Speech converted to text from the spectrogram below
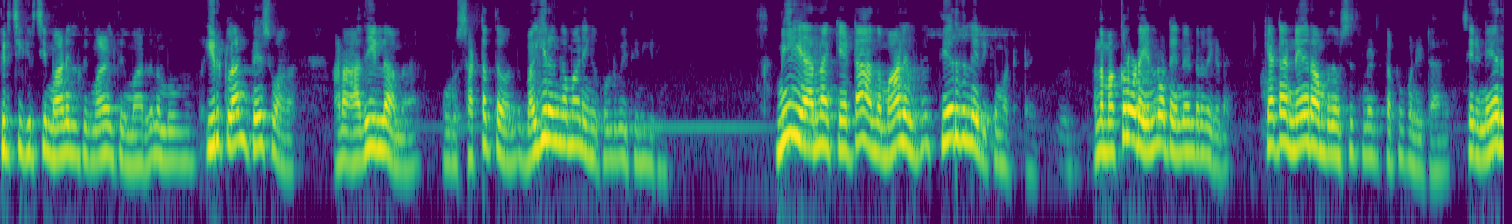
பிரிச்சு கிரிச்சு மாநிலத்துக்கு மாநிலத்துக்கு மாறுது நம்ம இருக்கலாம்னு பேசுவாங்க. ஆனால் அது இல்லாமல் ஒரு சட்டத்தை வந்து பகிரங்கமாக நீங்கள் கொண்டு போய் திணிக்கிறீங்க. மீறி யாருன்னா கேட்டால் அந்த மாநிலத்தில் தேர்தலே வைக்க மாட்டேட்டாங்க அந்த மக்களோட எண்ணோட்டம் என்னன்றது கேட்டேன் கேட்டால் நேரு ஐம்பது வருஷத்துக்கு முன்னாடி தப்பு பண்ணிட்டாரு. சரி நேரு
